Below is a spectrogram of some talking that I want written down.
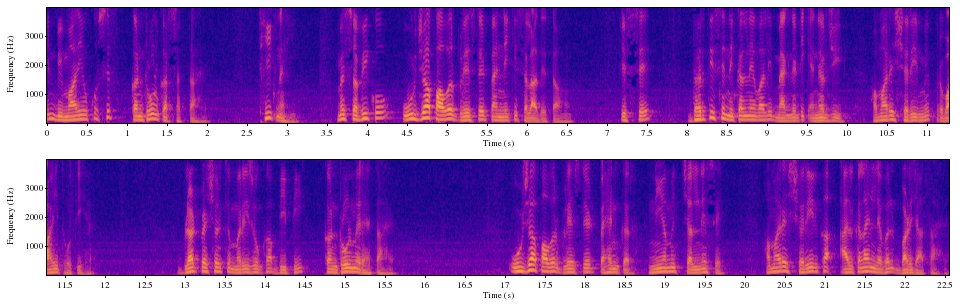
इन बीमारियों को सिर्फ़ कंट्रोल कर सकता है। ठीक नहीं। मैं सभी को ऊर्जा पावर ब्रेसलेट पहनने की सलाह देता हूँ। इससे धरती से निकलने वाली मैग्नेटिक एनर्जी हमारे शरीर में प्रवाहित होती है। ब्लड प्रेशर के मरीजों का बीपी कंट्रोल में रहता है। ऊर्जा पावर ब्रेसलेट पहनकर नियमित चलने से हमारे शरीर का अल्कलाइन लेवल बढ़ जाता है।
